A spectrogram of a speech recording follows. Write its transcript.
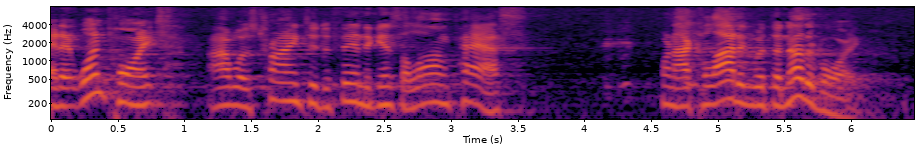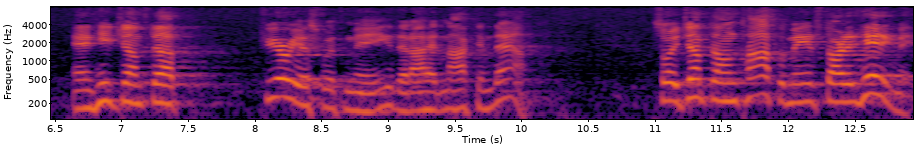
And at one point, I was trying to defend against a long pass when I collided with another boy, and he jumped up furious with me that I had knocked him down. So he jumped on top of me and started hitting me.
